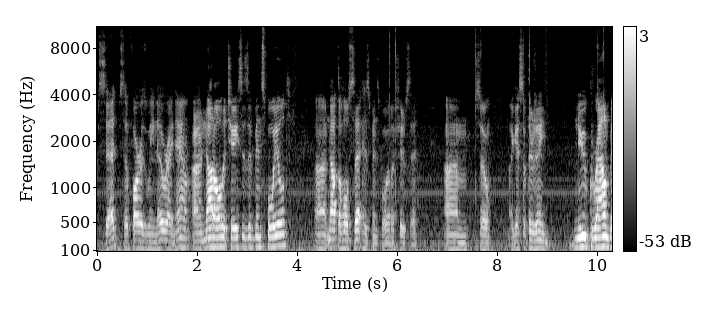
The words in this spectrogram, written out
set so far as we know right now. Uh, not all the chases have been spoiled. Uh, not the whole set has been spoiled, I should have said. Um, so I guess if there's any new ground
